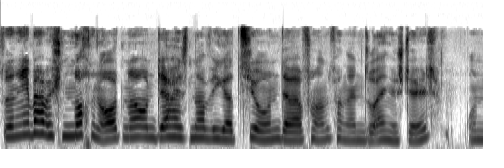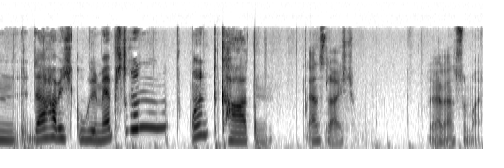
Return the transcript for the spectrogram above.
So, daneben habe ich noch einen Ordner und der heißt Navigation. Der war von Anfang an so eingestellt. Und da habe ich Google Maps drin und Karten. Ganz leicht. Ja, ganz normal.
